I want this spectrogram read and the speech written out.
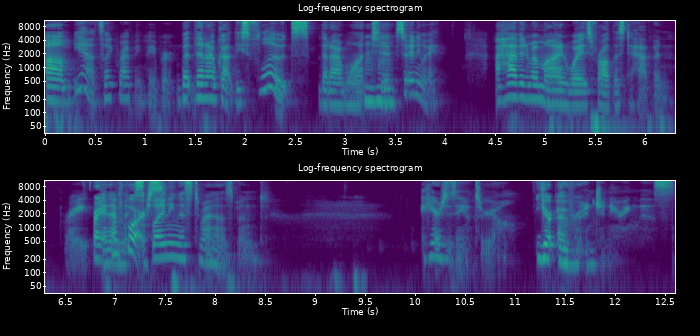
Um, yeah, it's like wrapping paper. But then I've got these floats that I want to. Mhm. So anyway, I have in my mind ways for all this to happen. Right. Right, And of I'm course. Explaining this to my husband. Here's his answer, y'all. You're over engineering this.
